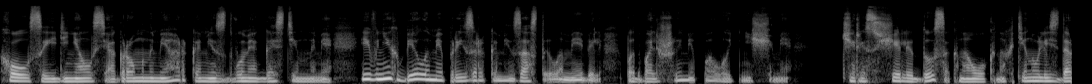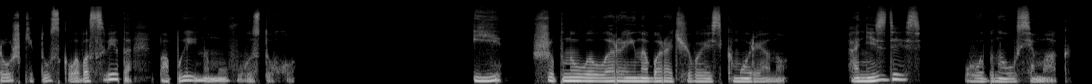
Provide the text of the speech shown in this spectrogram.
Холл соединялся огромными арками с двумя гостиными, и в них белыми призраками застыла мебель под большими полотнищами. Через щели досок на окнах тянулись дорожки тусклого света по пыльному воздуху. «И?» — шепнула Лоррейн, оборачиваясь к Мориану. «Они здесь?» — улыбнулся маг.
